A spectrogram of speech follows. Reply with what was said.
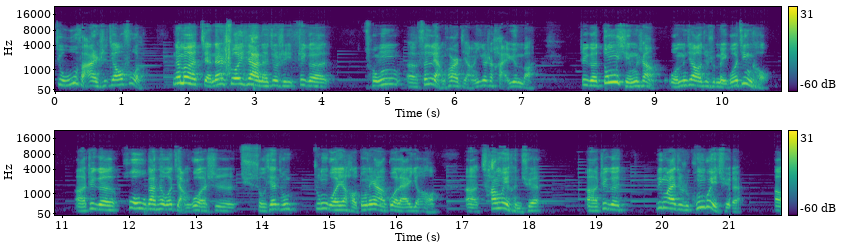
就无法按时交付了。那么简单说一下呢，就是这个。从呃分两块讲，一个是海运吧，这个东行上我们叫就是美国进口，啊，这个货物刚才我讲过是首先从中国也好，东南亚过来也好，啊，仓位很缺，啊，这个另外就是空柜缺，啊，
